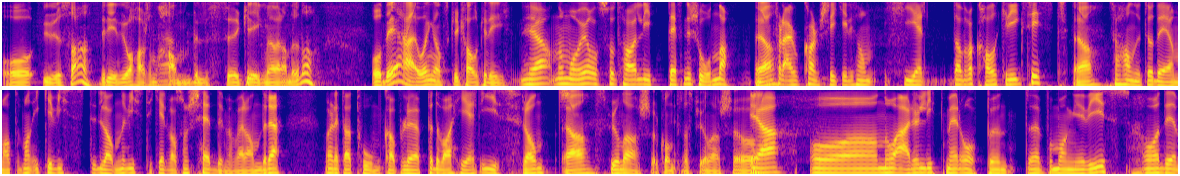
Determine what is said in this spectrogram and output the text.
og USA driver jo og har sånn handelskrig med hverandre nå. Og det er jo en ganske kald krig. Ja, nå må vi også ta litt definisjonen, da. Ja. For det er jo kanskje ikke liksom helt Da det var kald krig sist, Ja. så handlet jo det om at man ikke visste landet visste ikke helt hva som skjedde med hverandre. Det var dette atomkappløpet, det var helt isfront. ja. Spionasje og kontraspionasje og Ja, og nå er det jo litt mer åpent eh, på mange vis. Og det,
